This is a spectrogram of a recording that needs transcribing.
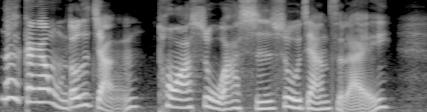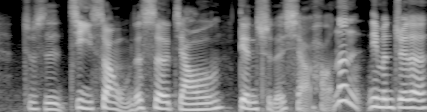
那刚刚我们都是讲拖数啊、时数这样子来。就是计算我们的社交电池的消耗。那你们觉得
